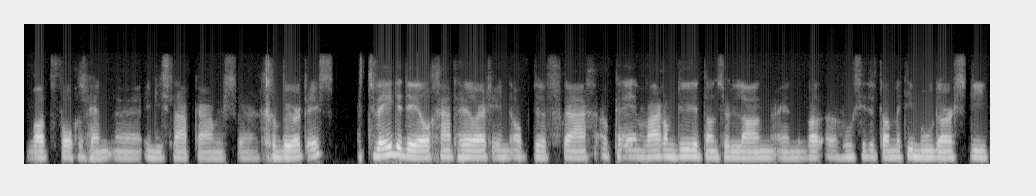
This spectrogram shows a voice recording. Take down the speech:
wat volgens hen uh, in die slaapkamers uh, gebeurd is. Het tweede deel gaat heel erg in op de vraag: oké, en waarom duurt het dan zo lang? En wat, hoe zit het dan met die moeders die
